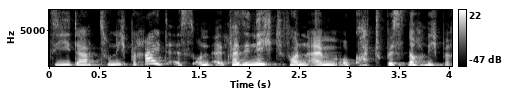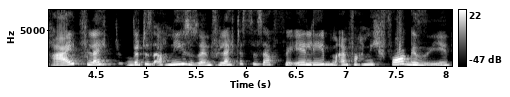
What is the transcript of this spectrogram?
sie dazu nicht bereit ist und äh, quasi nicht von einem, oh Gott, du bist noch nicht bereit. Vielleicht wird es auch nie so sein. Vielleicht ist es auch für ihr Leben einfach nicht vorgesehen,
